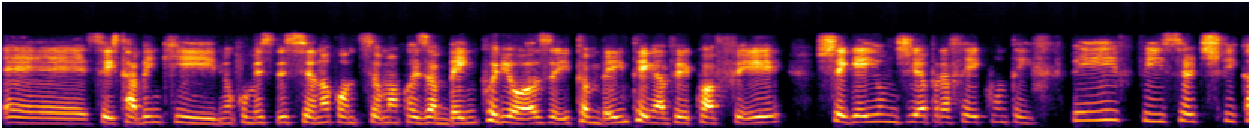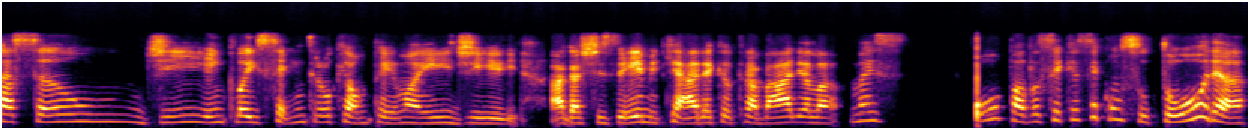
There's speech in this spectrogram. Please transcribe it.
É, vocês sabem que no começo desse ano aconteceu uma coisa bem curiosa e também tem a ver com a Fê. Cheguei um dia para a Fê e contei, Fê, fiz certificação de Employee Central, que é um tema aí de HXM, que é a área que eu trabalho. Ela, mas opa, você quer ser consultora?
